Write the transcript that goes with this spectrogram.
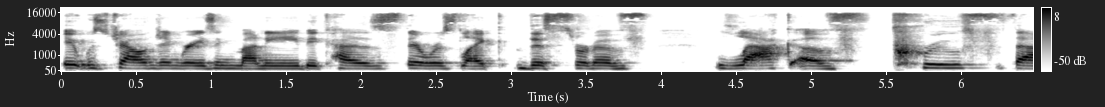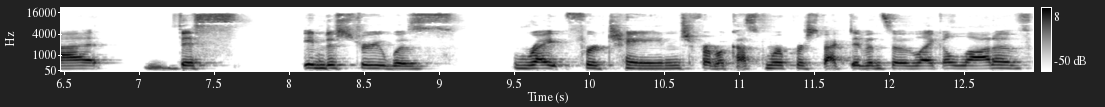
it was challenging raising money because there was like this sort of lack of proof that this industry was ripe for change from a customer perspective. And so like a lot of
